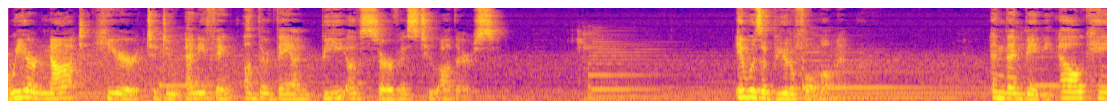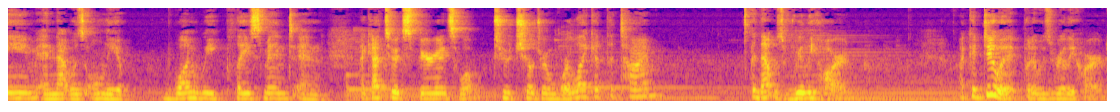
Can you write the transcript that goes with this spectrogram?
We are not here to do anything other than be of service to others. It was a beautiful moment. And then baby L came and that was only a one week placement and I got to experience what two children were like at the time. And that was really hard. I could do it, but it was really hard.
